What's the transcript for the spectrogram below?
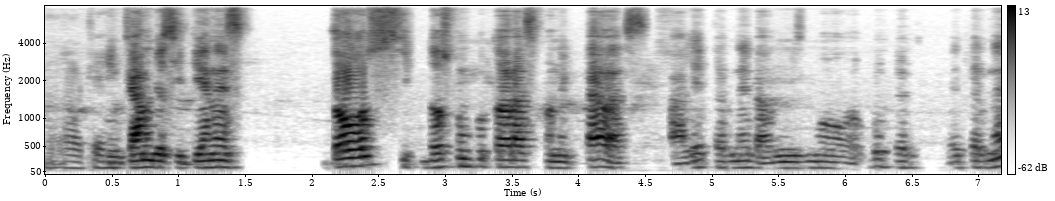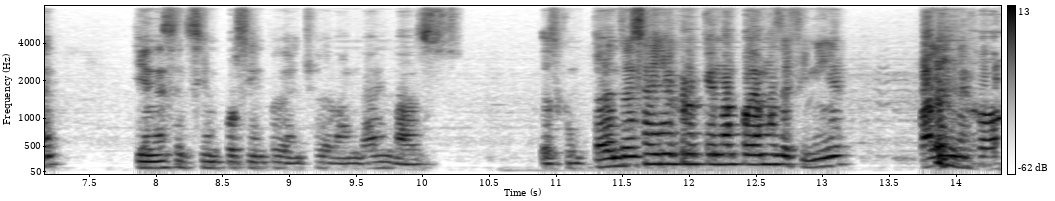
Ah, en cambio, si tienes dos, dos computadoras conectadas al Ethernet, al mismo router Ethernet, tienes el 100% de ancho de banda en las dos computadoras. Entonces ahí yo creo que no podemos definir cuál es mejor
